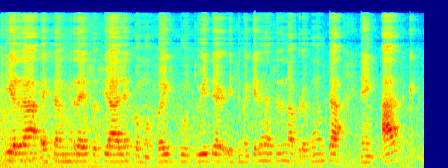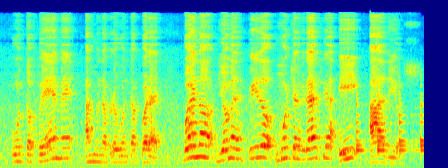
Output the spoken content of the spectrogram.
izquierda están mis redes sociales como Facebook, Twitter, y si me quieres hacer una pregunta en ask.fm, hazme una pregunta por ahí. Bueno, yo me despido, muchas gracias y adiós.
